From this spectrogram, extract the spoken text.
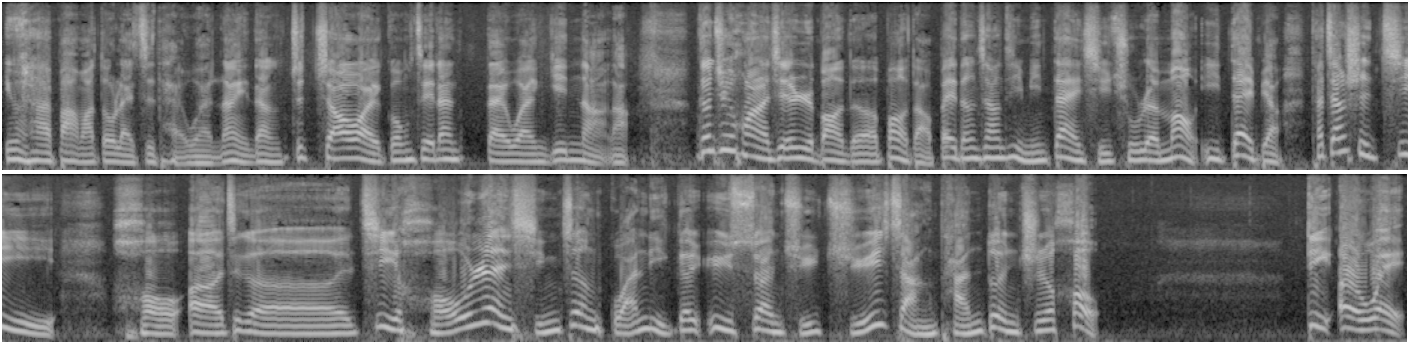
因为他的爸妈都来自台湾，那也当就招外公这单台湾音哪了？根据《华尔街日报》的报道，拜登将提名戴琪出任贸易代表，他将是继侯呃这个继侯任行政管理跟预算局局长谭顿之后第二位。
